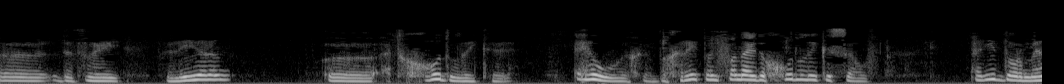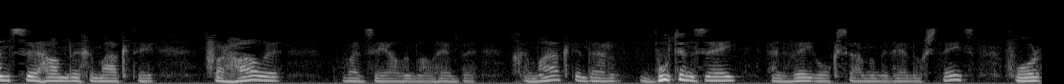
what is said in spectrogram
uh, dat wij leren uh, het goddelijke, eeuwige begrepen vanuit de goddelijke zelf. En niet door mensenhanden gemaakte verhalen, wat zij allemaal hebben gemaakt. En daar boeten zij, en wij ook samen met hen nog steeds, voor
